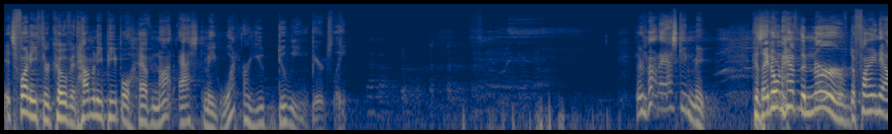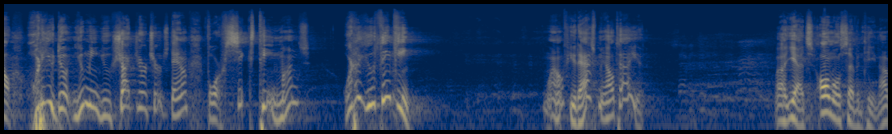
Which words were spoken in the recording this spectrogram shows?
it's funny through COVID, how many people have not asked me, What are you doing, Beardsley? They're not asking me because they don't have the nerve to find out, What are you doing? You mean you shut your church down for 16 months? What are you thinking? Well, if you'd ask me, I'll tell you. Uh, yeah, it's almost 17. I,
